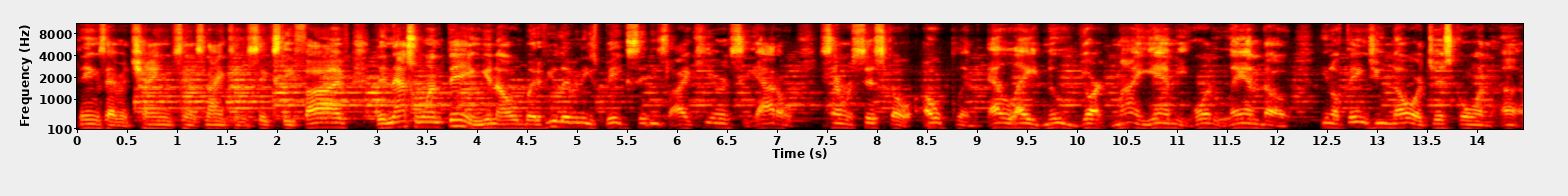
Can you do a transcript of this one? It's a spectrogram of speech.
things haven't changed since 1965, then that's one thing, you know. But if you live in these big cities like here in Seattle, San Francisco, Oakland, LA, New York, Miami, Orlando, you know, things you know are just going up.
